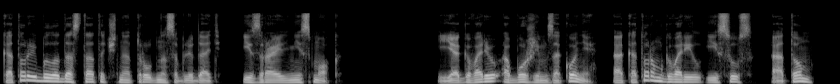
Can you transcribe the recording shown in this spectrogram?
который было достаточно трудно соблюдать, Израиль не смог. Я говорю о Божьем законе, о котором говорил Иисус, о том,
